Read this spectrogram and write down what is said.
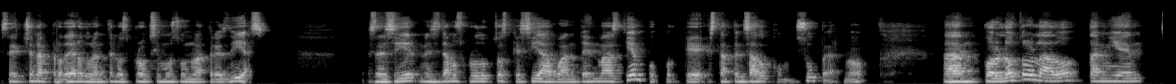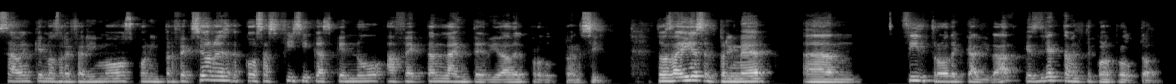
se echen a perder durante los próximos uno a tres días. Es decir, necesitamos productos que sí aguanten más tiempo porque está pensado como súper, ¿no? Por el otro lado, también saben que nos referimos con imperfecciones a cosas físicas que no afectan la integridad del producto en sí. Entonces ahí es el primer filtro de calidad, que es directamente con el productor.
